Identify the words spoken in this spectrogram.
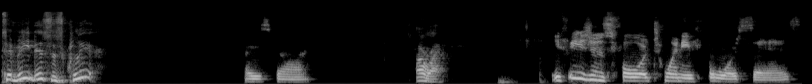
to me, this is clear. Praise God. All right. Ephesians 4 24 says,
